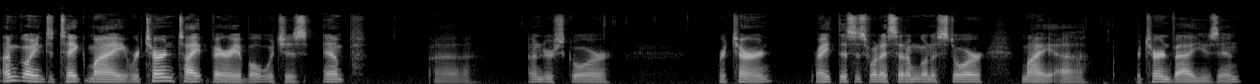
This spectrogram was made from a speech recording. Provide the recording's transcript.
I'm going to take my return type variable, which is emp uh, underscore return, right? This is what I said I'm going to store my uh, return values in.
